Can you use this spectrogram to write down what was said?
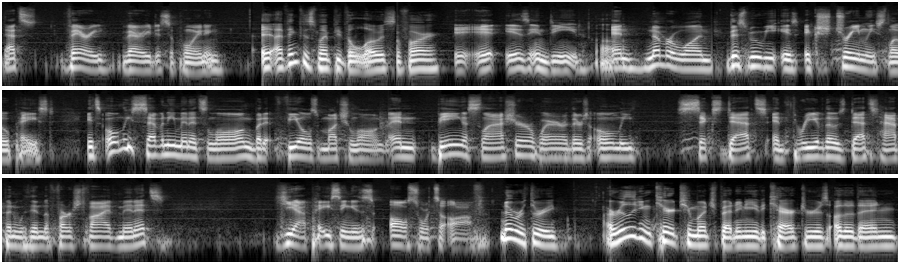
That's very, very disappointing. I think this might be the lowest so far. It, is indeed. Oh. And number one, this movie is extremely slow paced. It's only 70 minutes long, but it feels much longer. And being a slasher where there's only six deaths and three of those deaths happen within the first five minutes, yeah, pacing is all sorts of off. Number three, I really didn't care too much about any of the characters other than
